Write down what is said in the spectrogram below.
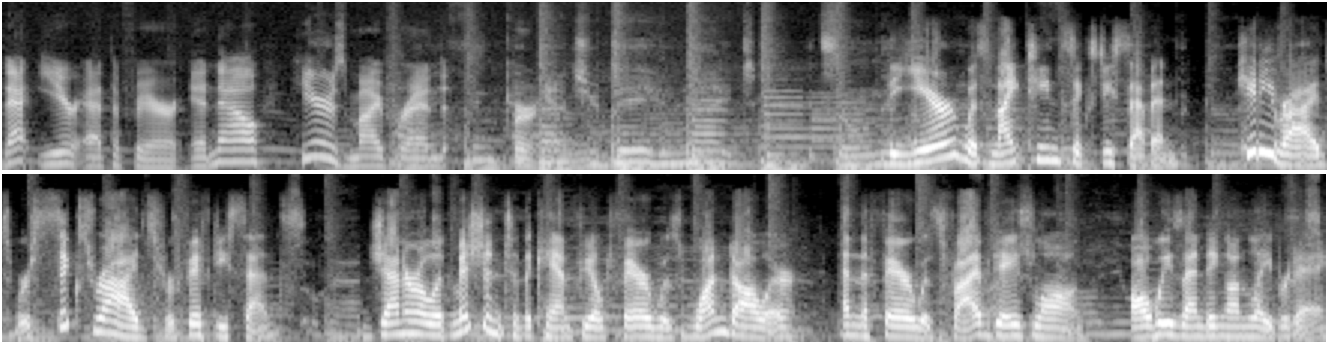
That Year at the Fair. And now, here's my friend, Bergen. The year was 1967. Kiddie rides were six rides for 50 cents. General admission to the Canfield Fair was $1, and the fair was five days long, always ending on Labor Day.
